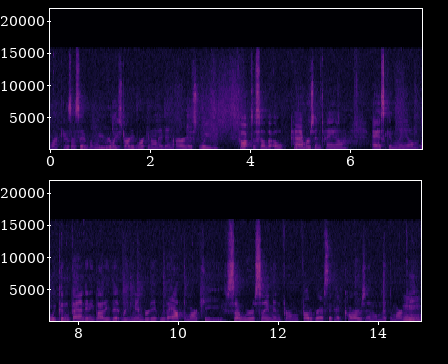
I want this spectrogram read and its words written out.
like as I said, when we really started working on it in earnest, we talked to some of the old timers in town, asking them. We couldn't find anybody that remembered it without the marquee. So we're assuming from photographs that had cars in them that the marquee,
